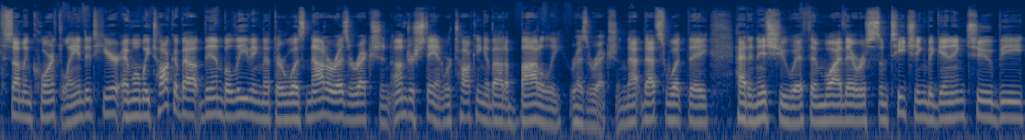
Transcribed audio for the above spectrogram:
some in Corinth landed here. And when we talk about them believing that there was not a resurrection, understand we're talking about a bodily resurrection. That that's what they had an issue with, and why there was some teaching beginning to be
